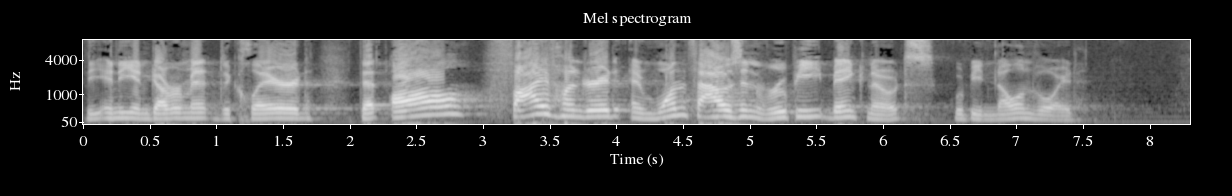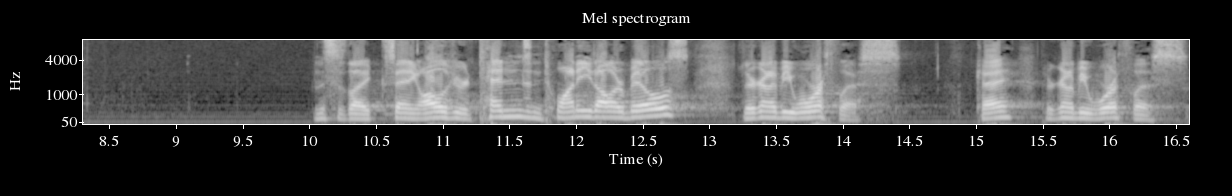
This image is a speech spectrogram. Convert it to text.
the Indian government declared that all 500 and 1,000 rupee banknotes would be null and void. And this is like saying all of your tens and twenty dollar bills, they're going to be worthless. Okay? They're going to be worthless.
